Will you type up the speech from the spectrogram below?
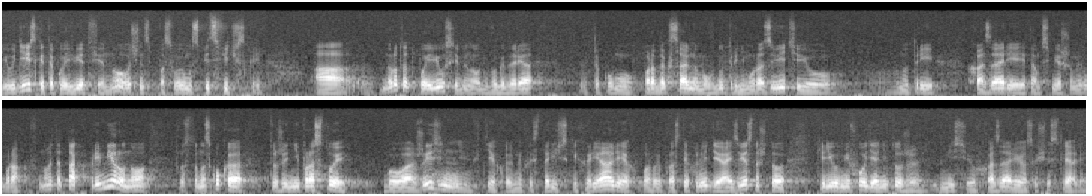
иудейской такой ветви, но очень по-своему специфической. А народ этот появился именно вот благодаря такому парадоксальному внутреннему развитию внутри Хазарии там смешанных браков. Но это так, к примеру, но просто насколько тоже непростой была жизнь в тех или иных исторических реалиях, порой простых людей. А известно, что Кирилл и Мефодий, они тоже миссию в Хазарию осуществляли.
